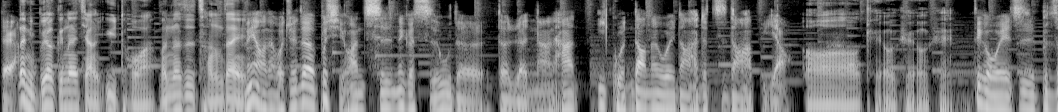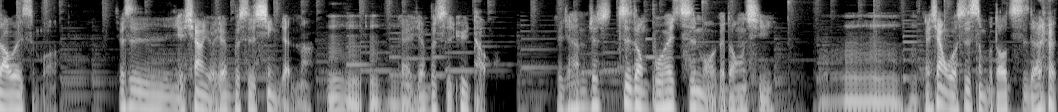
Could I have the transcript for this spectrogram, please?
对啊，那你不要跟他讲芋头啊，反正是藏在没有的。我觉得不喜欢吃那个食物的的人啊，他一闻到那个味道，他就知道他不要。哦，OK OK OK，这个我也是不知道为什么，就是也像有些人不吃杏仁嘛，嗯嗯嗯嗯，有些人不吃芋头，有些他们就是自动不会吃某个东西。嗯嗯嗯，像我是什么都吃的人，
